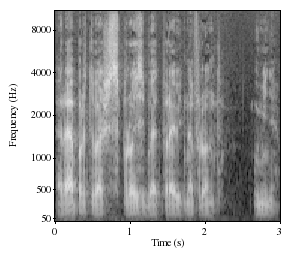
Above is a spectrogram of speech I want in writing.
Рапорт ваш с просьбой отправить на фронт. У меня.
